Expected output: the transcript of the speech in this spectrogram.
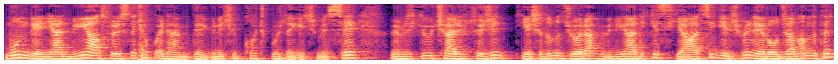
Mundane yani dünya astrolojisinde çok önemlidir Güneş'in Koç burcuna geçmesi. Önümüzdeki 3 aylık sürecin yaşadığımız coğrafya ve dünyadaki siyasi gelişmenin neler olacağını anlatır.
